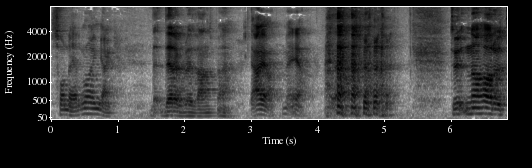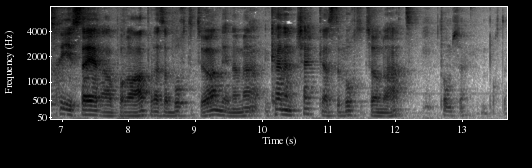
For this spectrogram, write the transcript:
sånn er det nå en gang. Det, det er dere blitt vant med. Ja, ja. Men, ja. Du, Nå har du tre seire på rad på disse borteturene dine. Men hva er den kjekkeste borteturen du har hatt? Tromsø borte.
